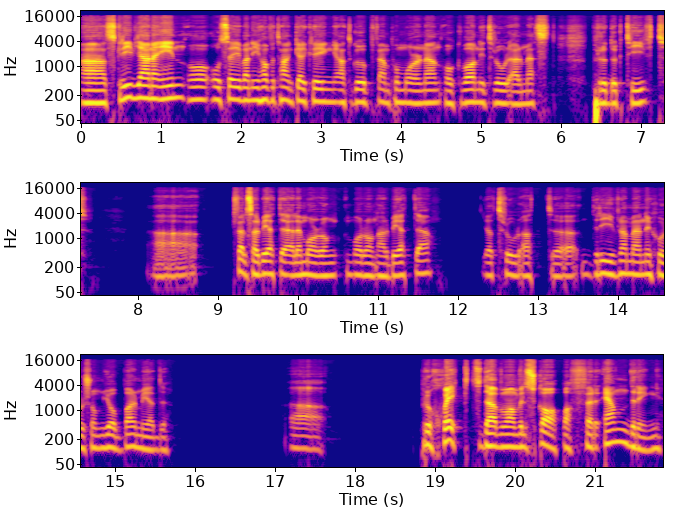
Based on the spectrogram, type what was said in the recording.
Uh, skriv gärna in och, och, säg vad ni har för tankar kring att gå upp fem på morgonen och vad ni tror är mest produktivt. Uh, kvällsarbete eller morgon, morgonarbete. Jag tror att uh, drivna människor som jobbar med uh, projekt där man vill skapa förändring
